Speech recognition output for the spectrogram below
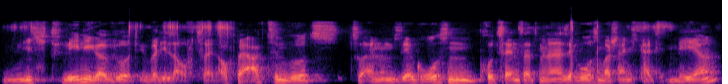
nicht weniger wird über die Laufzeit. Auch bei Aktien wird es zu einem sehr großen Prozentsatz mit einer sehr großen Wahrscheinlichkeit mehr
